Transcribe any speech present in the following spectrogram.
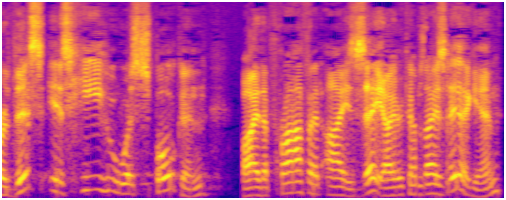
for this is he who was spoken by the prophet Isaiah. Here comes Isaiah again.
